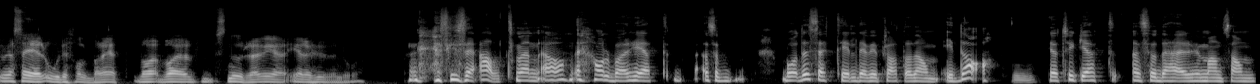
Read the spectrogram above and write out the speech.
om jag säger ordet hållbarhet, vad, vad snurrar i era huvuden då? Jag skulle säga allt, men ja, hållbarhet, alltså, både sett till det vi pratade om idag. Mm. Jag tycker att alltså, det här hur man som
